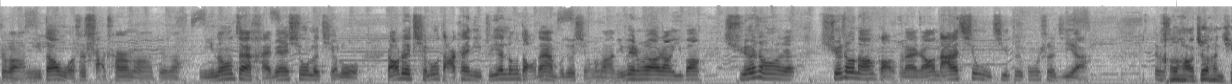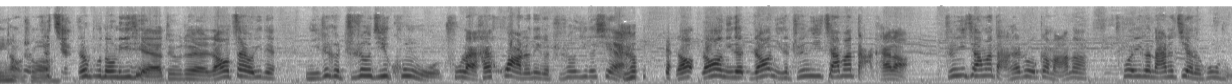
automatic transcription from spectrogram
是吧？你当我是傻叉吗？对吧？你能在海边修了铁路，然后这铁路打开，你直接扔导弹不就行了吗？你为什么要让一帮学生人学生党搞出来，然后拿着轻武器对空射击啊？对很好，这很轻小这说这。简直不能理解，对不对？然后再有一点，你这个直升机空母出来还画着那个直升机的线，然后然后你的然后你的直升机甲板打开了，直升机甲板打开之后干嘛呢？出了一个拿着剑的公主，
